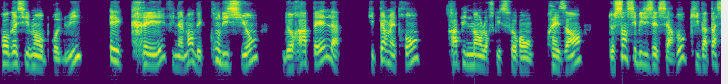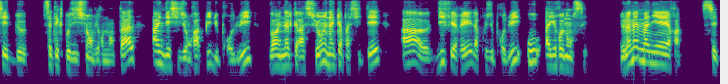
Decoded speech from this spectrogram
progressivement au produit, et créer finalement des conditions de rappel qui permettront rapidement, lorsqu'ils seront présents, de sensibiliser le cerveau qui va passer de cette exposition environnementale à une décision rapide du produit, voire une altération, une incapacité à différer la prise du produit ou à y renoncer. De la même manière, ces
